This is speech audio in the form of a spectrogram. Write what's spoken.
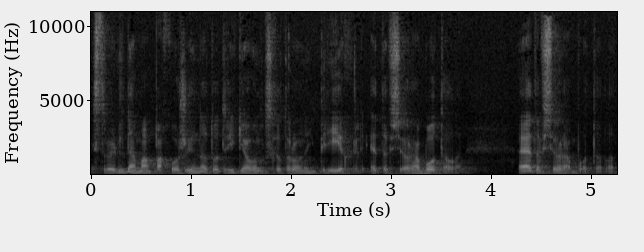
и строили дома, похожие на тот регион, с которого они переехали. Это все работало. Это все работало.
